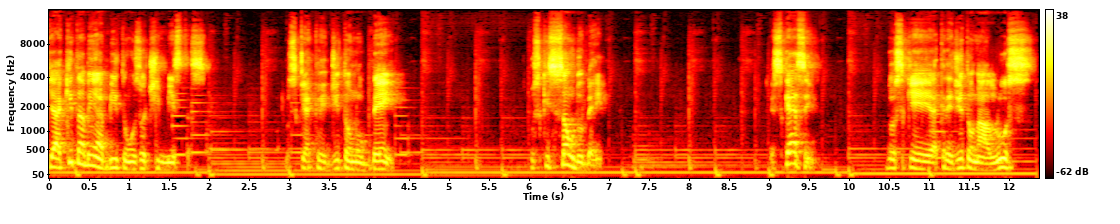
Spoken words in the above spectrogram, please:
que aqui também habitam os otimistas, os que acreditam no bem, os que são do bem. Esquecem dos que acreditam na luz,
